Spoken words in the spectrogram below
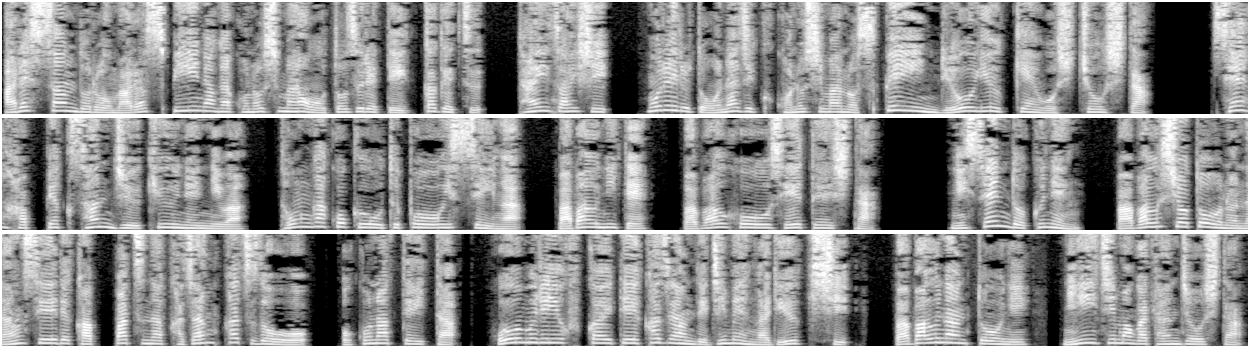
アレッサンドロ・マラスピーナがこの島を訪れて1ヶ月滞在し、モレルと同じくこの島のスペイン領有権を主張した。1839年にはトンガ国王トゥポー一世がババウにてババウ法を制定した。2006年、ババウ諸島の南西で活発な火山活動を行っていたホームリーフ海底火山で地面が隆起し、ババウ南東に新島が誕生した。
